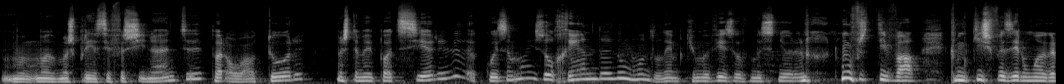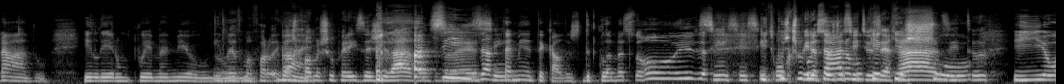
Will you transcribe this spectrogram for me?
uma, uma experiência fascinante para o autor, mas também pode ser a coisa mais horrenda do mundo. Lembro que uma vez houve uma senhora num festival que me quis fazer um agrado e ler um poema meu. E lê de uma forma, aquelas formas super exageradas. Sim, é? exatamente, aquelas declamações. Sim, sim, sim, E depois com respirações o que sítios é que errados e achou. tudo. E eu,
